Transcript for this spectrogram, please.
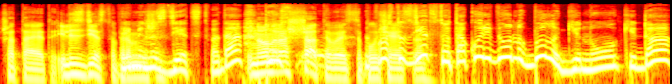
шатает, или с детства прям. Именно начи- с детства, да? Но он То есть, расшатывается, Ну, получается. Просто с детства такой ребенок был одинокий, да,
